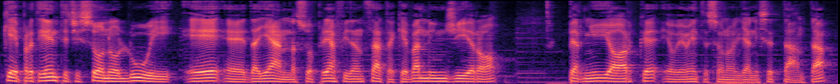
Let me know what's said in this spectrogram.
che praticamente ci sono lui e eh, Diane, la sua prima fidanzata, che vanno in giro per New York, e ovviamente sono gli anni 70,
